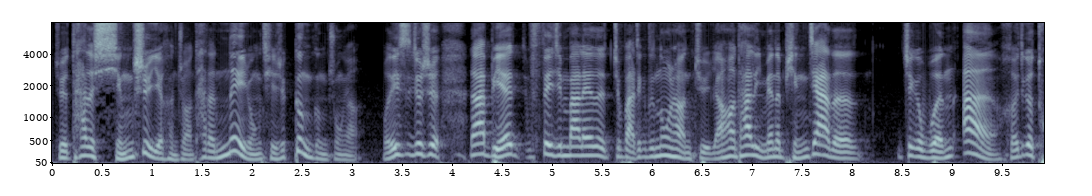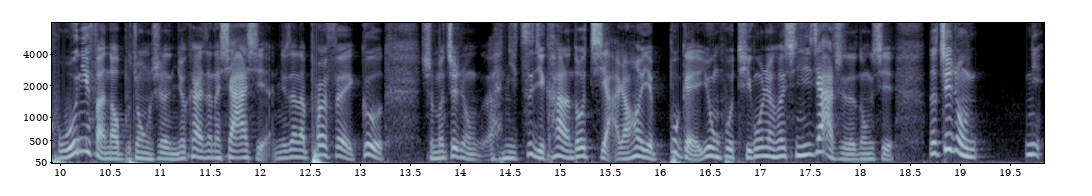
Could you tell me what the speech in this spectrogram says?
就是它的形式也很重要，它的内容其实更更重要。我的意思就是，大家别费劲巴拉的就把这个都弄上去，然后它里面的评价的这个文案和这个图你反倒不重视，你就开始在那瞎写，你就在那 perfect good 什么这种你自己看了都假，然后也不给用户提供任何信息价值的东西，那这种。你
